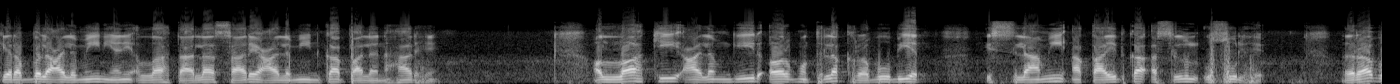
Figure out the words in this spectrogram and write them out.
कि रब्बुल आलमीन यानी अल्लाह ताला सारे आलमीन का पालनहार है। अल्लाह की आलमगीर और मुतलक रबूबियत इस्लामी अकायद का असल उसूल है। रब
